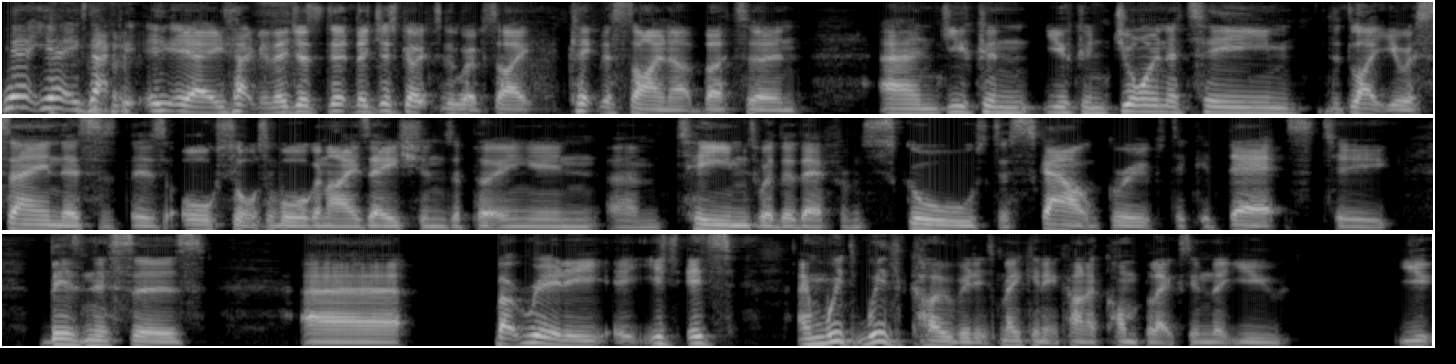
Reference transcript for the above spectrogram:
Yeah, yeah, exactly. yeah, exactly. They just they just go to the website, click the sign up button, and you can you can join a team. Like you were saying, there's there's all sorts of organisations are putting in um, teams, whether they're from schools to scout groups to cadets to businesses. Uh, but really, it, it's and with with COVID, it's making it kind of complex in that you you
